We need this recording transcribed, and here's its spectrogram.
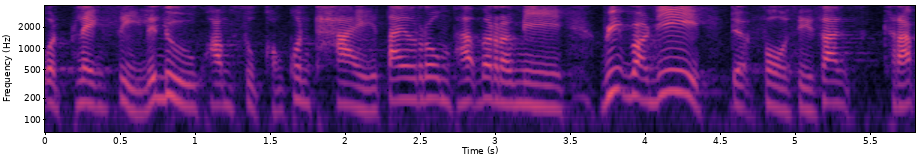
บทเพลง4ฤดูความสุขของคนไทย ใต้ร่มพระบารมี v i v a r d i The Four Seasons ครับ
